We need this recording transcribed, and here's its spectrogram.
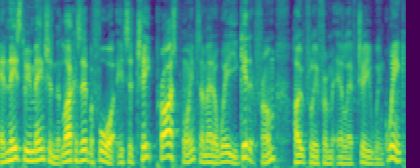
it needs to be mentioned that, like I said before, it's a cheap price point, no matter where you get it from. Hopefully from LFG, wink, wink.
